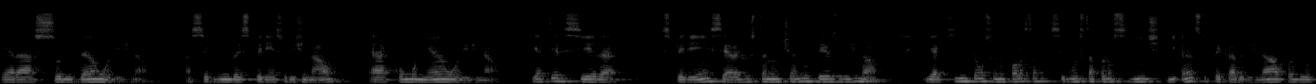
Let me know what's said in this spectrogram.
era a solidão original. A segunda experiência original era a comunhão original. E a terceira experiência era justamente a nudez original. E aqui, então, o Sr. Paulo II está falando o seguinte, que antes do pecado original, quando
